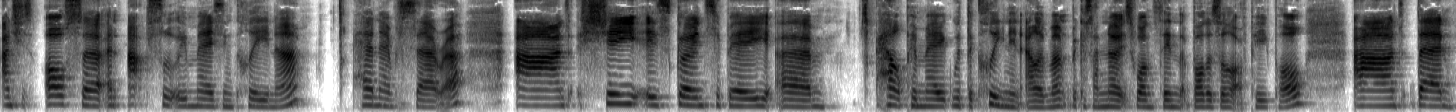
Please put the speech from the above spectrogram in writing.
And she's also an absolutely amazing cleaner. Her name's Sarah. And she is going to be, um, helping me with the cleaning element because I know it's one thing that bothers a lot of people. And then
